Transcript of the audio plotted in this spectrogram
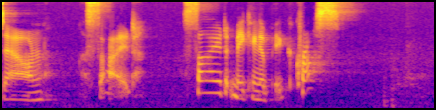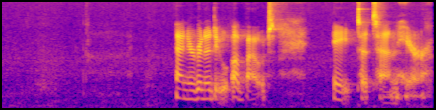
down, side, side, making a big cross. And you're gonna do about eight to 10 here.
